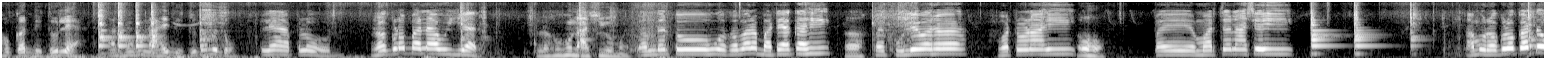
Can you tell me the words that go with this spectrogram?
હું કરી દીધું લે. અને હું નાહી દીધું તમે તો. લે આપલો રગડો બનાવું યાર. એટલે હું હું મને અંદર તો હું ખબર બટાકા હી પછી ફુલેવર હે વટોણા હી ઓહો. પછી મરચાં નાશે હી. આમ રગડો કરી દો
